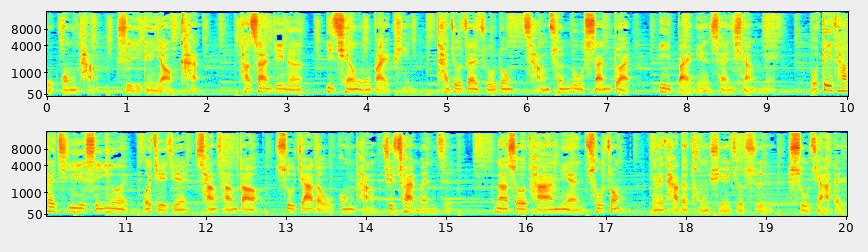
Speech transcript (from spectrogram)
五功堂是一定要看。它占地呢一千五百坪，它就在竹东长春路三段一百零三巷内。我对它的记忆是因为我姐姐常常到苏家的五功堂去串门子。那时候她念初中，因为她的同学就是苏家的人，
